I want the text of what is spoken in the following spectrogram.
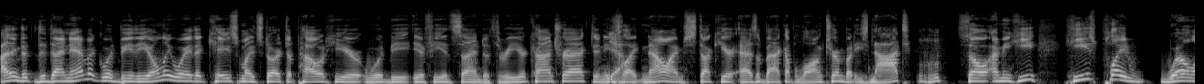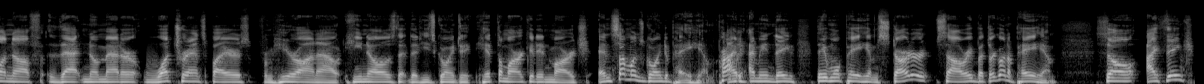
I think that the dynamic would be the only way that Case might start to pout here would be if he had signed a three year contract and he's Yeah. like, now I'm stuck here as a backup long term, but he's not. Mm-hmm. So I mean, he he's played well enough that no matter what transpires from here on out, he knows that, that he's going to hit the market in March and someone's going to pay him. Probably. I, I mean, they they won't pay him starter salary, but they're going to pay him. So I think.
